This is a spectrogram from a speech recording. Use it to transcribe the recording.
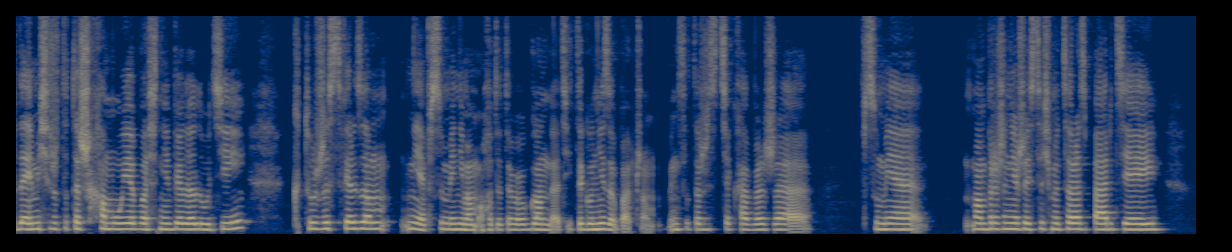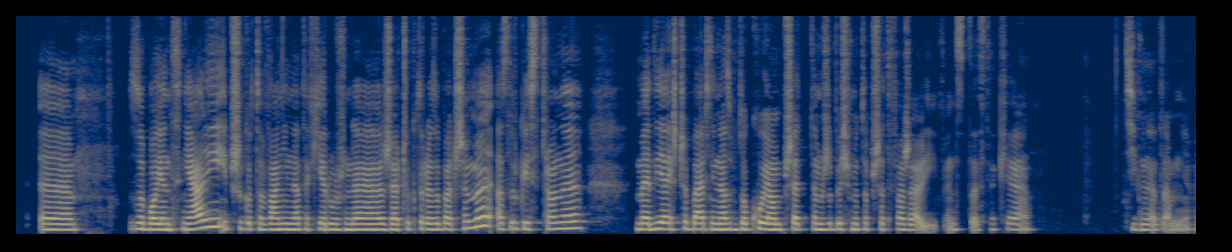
Wydaje mi się, że to też hamuje właśnie wiele ludzi, którzy stwierdzą, nie, w sumie nie mam ochoty tego oglądać i tego nie zobaczą. Więc to też jest ciekawe, że w sumie mam wrażenie, że jesteśmy coraz bardziej y, zobojętniali i przygotowani na takie różne rzeczy, które zobaczymy, a z drugiej strony media jeszcze bardziej nas blokują przed tym, żebyśmy to przetwarzali, więc to jest takie dziwne dla mnie.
